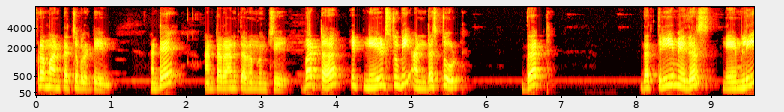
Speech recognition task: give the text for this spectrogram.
ఫ్రమ్ అన్టచబిలిటీ అంటే అంటరానితనం నుంచి. But it needs to be understood that the three measures namely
